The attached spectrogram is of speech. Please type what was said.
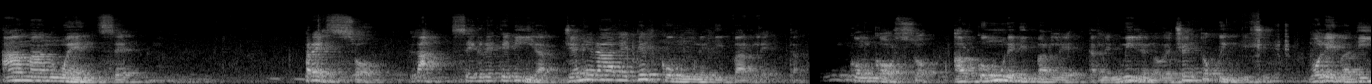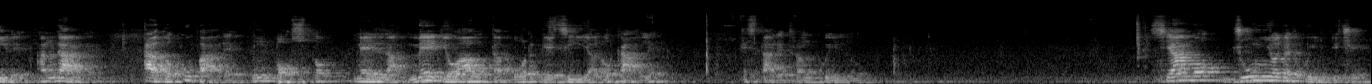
amanuense presso la segreteria generale del comune di Barletta. Un concorso al comune di Barletta nel 1915 voleva dire andare ad occupare un posto nella medio-alta borghesia locale e stare tranquillo. Siamo giugno del 15.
